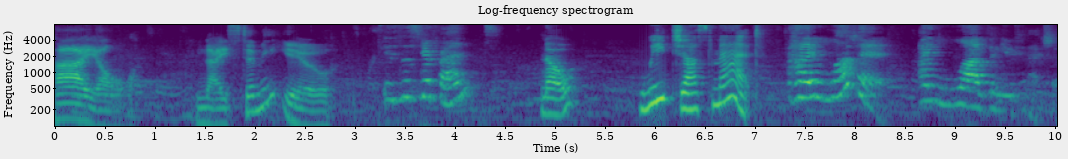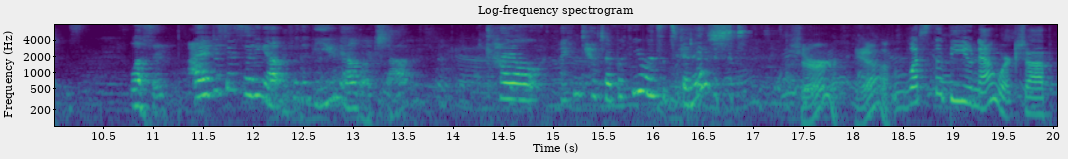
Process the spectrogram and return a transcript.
Kyle. Nice to meet you. Is this your friend? No. We just met. I love it. I love the new connections. Listen, I have to start setting up for the Be You Now workshop. Kyle, I can catch up with you once it's finished. Sure, yeah. What's the Be You Now workshop?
